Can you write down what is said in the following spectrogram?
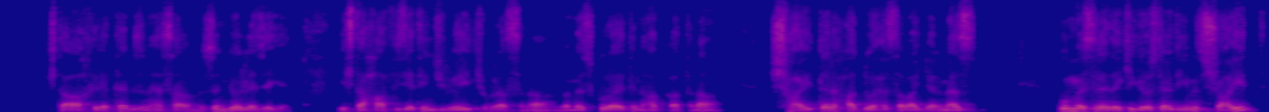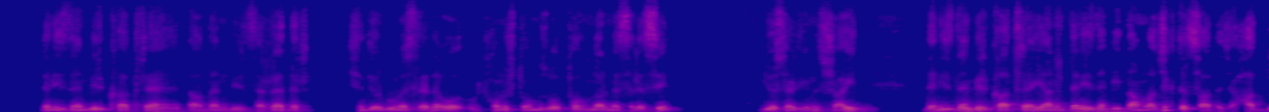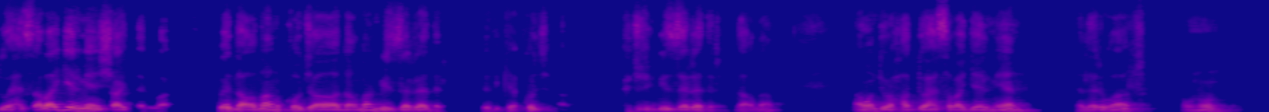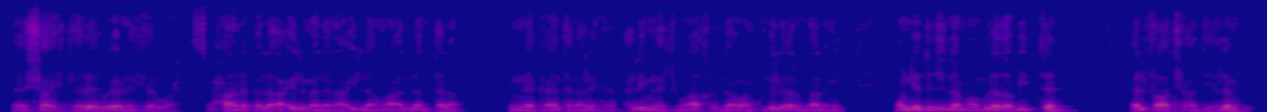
İşte ahirette bizim hesabımızın görüleceği. İşte hafiziyetin cilve-i kübrasına ve mezkur ayetin hakikatına şahitler haddu hesaba gelmez. Bu meseledeki gösterdiğimiz şahit denizden bir katre, dağdan bir zerredir. Şimdi diyor bu meselede o konuştuğumuz o tohumlar meselesi gösterdiğimiz şahit denizden bir katre yani denizden bir damlacıktır sadece. Haddu hesaba gelmeyen şahitleri var. Ve dağdan koca dağdan bir zerredir. Dedik ya koca, küçücük bir zerredir dağdan. Ama diyor haddu hesaba gelmeyen neleri var? Onun e, şahitleri ve örnekleri var. Subhaneke la ilme lena illa ma allamtena inneke entel alim- alimul hakim. Ahir davan elhamdülillahi rabbil alemin. 17. lema burada bitti. El Fatiha diyelim.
